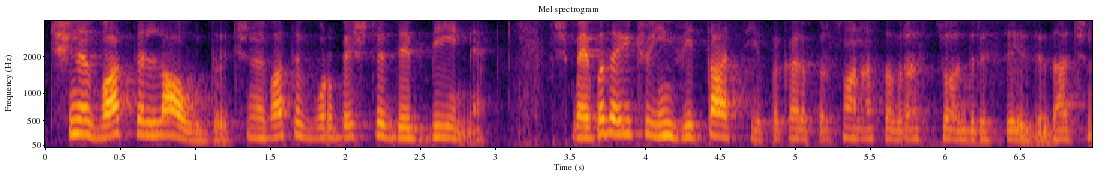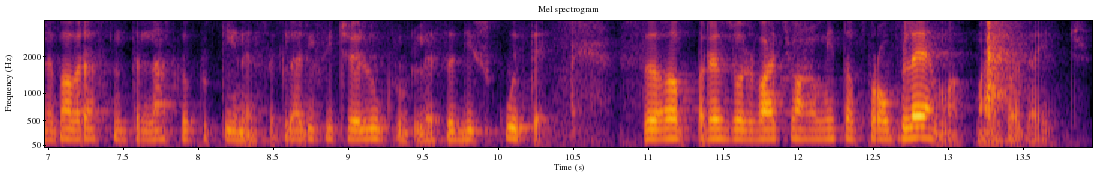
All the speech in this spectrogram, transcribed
cineva te laudă, cineva te vorbește de bine. Și mai văd aici o invitație pe care persoana asta vrea să ți-o adreseze, da? cineva vrea să se întâlnească cu tine, să clarifice lucrurile, să discute, să rezolvați o anumită problemă, mai văd aici.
